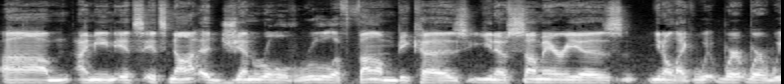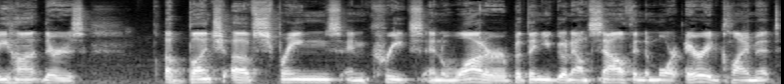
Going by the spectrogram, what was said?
Um, I mean, it's it's not a general rule of thumb because you know some areas, you know, like w- where where we hunt, there's a bunch of springs and creeks and water, but then you go down south into more arid climate,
